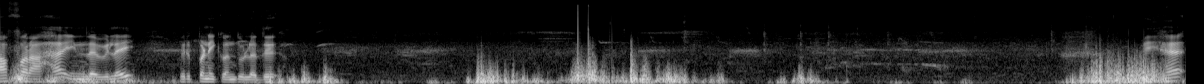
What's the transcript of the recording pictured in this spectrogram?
ஆஃபராக இந்த விலை விற்பனைக்கு வந்துள்ளது. மிக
